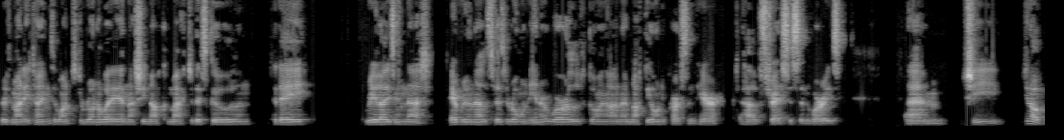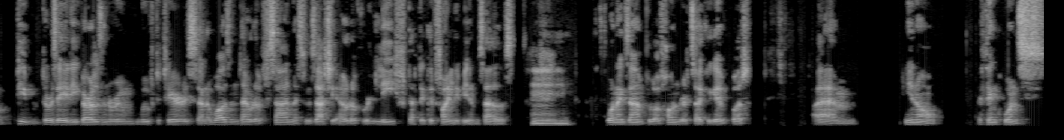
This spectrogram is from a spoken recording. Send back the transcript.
there's many times I wanted to run away and actually not come back to this school, and today, realizing that everyone else has their own inner world going on, I'm not the only person here to have stresses and worries. Um, she, you know, people, there was 80 girls in the room moved to tears and it wasn't out of sadness. It was actually out of relief that they could finally be themselves. Mm. One example of hundreds I could give, but um, you know, I think once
